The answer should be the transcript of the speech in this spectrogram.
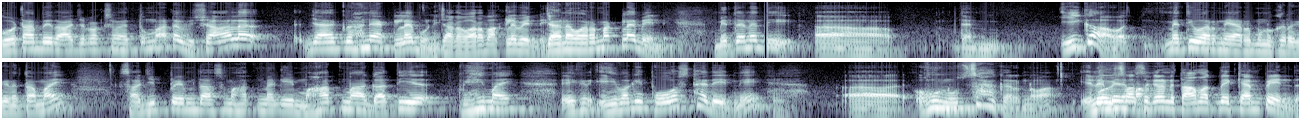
ගෝඨාභය රාජපක්ෂ මැතිතුමාට විශාල ජයග්‍රහණයක් ලැබුණේ. ජනවරමක් ලැබෙන්නේ. ජනවරමක් ලැබෙන්නේ. මෙතනදී දැන් ඊගාවත් මැතිවරණය අරමුණු කරගෙන තමයි සජිත් ප්‍රේමදාස මහත්මයාගේ මහත්මා ගතිය මෙහිමයි. ඒක ඒ වගේ පෝස්ට් හැදෙන්නේ ඔහුන් උත්සාහ කරනවා එල විශවාස කරන තාමත් මේ කැම්පේන්ද?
